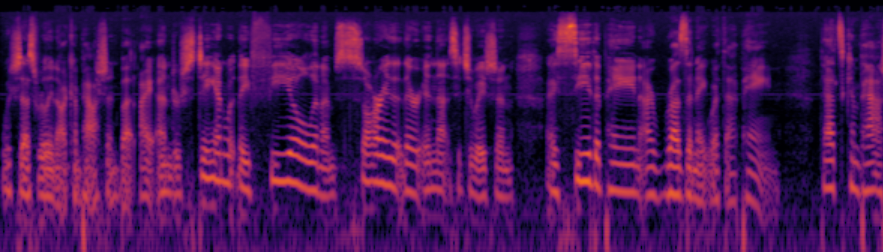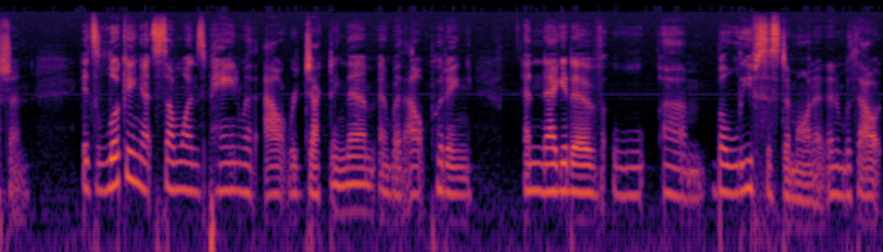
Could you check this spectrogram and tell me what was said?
which that's really not compassion, but I understand what they feel and I'm sorry that they're in that situation. I see the pain, I resonate with that pain. That's compassion. It's looking at someone's pain without rejecting them and without putting a negative um, belief system on it and without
